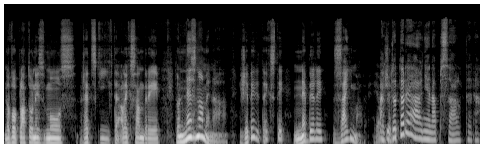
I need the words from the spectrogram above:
novoplatonismus řecký v té Alexandrii. To neznamená, že by ty texty nebyly zajímavé. Jo? A Že kdo to reálně napsal teda?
